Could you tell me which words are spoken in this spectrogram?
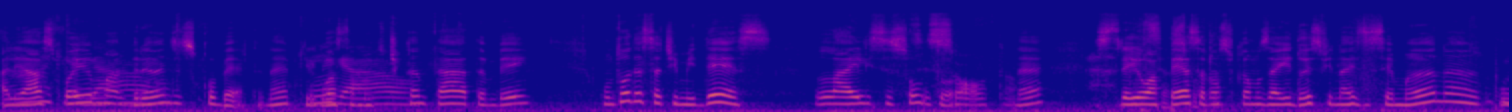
Aliás, que foi uma legal. grande descoberta, né? Porque Que ele gosta muito de legal. cantar também. Com toda essa timidez, lá ele se soltou Se solta. né? Estreou a Se peça, assustou. nós ficamos aí dois finais de semana com,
